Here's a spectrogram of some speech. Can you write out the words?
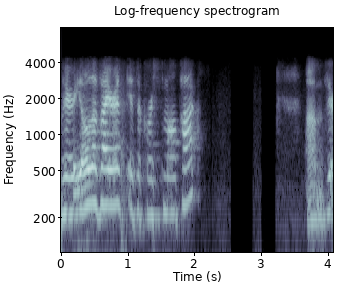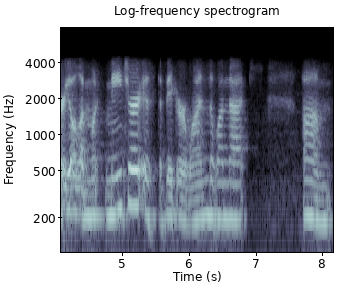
Variola virus is, of course, smallpox. Um, variola major is the bigger one, the one that um,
